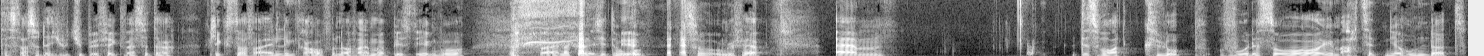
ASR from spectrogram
das war so der YouTube-Effekt, weißt du, da klickst du auf einen Link drauf und auf einmal bist du irgendwo bei einer crazy Doku, so ungefähr. Ähm, das Wort Club wurde so im 18. Jahrhundert,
